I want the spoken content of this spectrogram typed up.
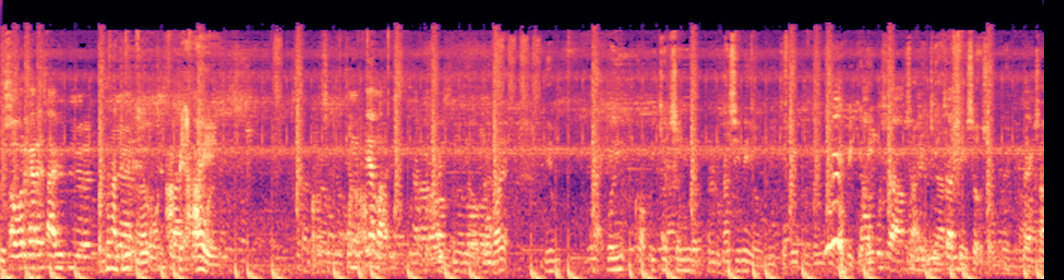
wis penting adi yo apik ae. Perasaan mikir Iya, pokoknya ya lek kowe kok pikir sing kasine yo mikire penting kok pikire saiki arep sesuk sok ben rasa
